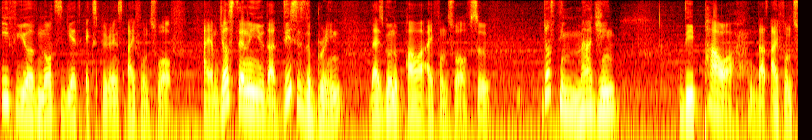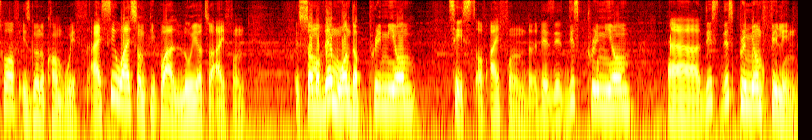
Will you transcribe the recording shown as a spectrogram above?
If you have not yet experienced iPhone 12, I am just telling you that this is the brain that is going to power iPhone 12. So just imagine the power that iPhone 12 is going to come with. I see why some people are loyal to iPhone. Some of them want the premium taste of iPhone. There's this premium, uh, this this premium feeling.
